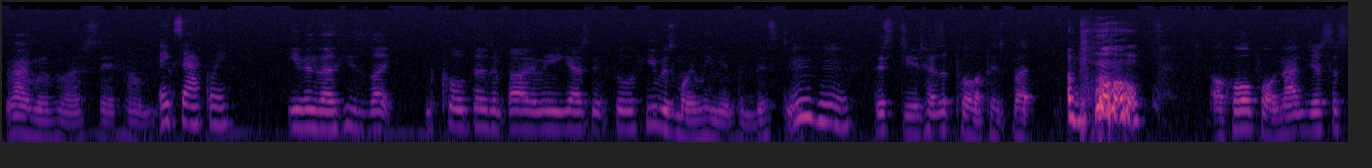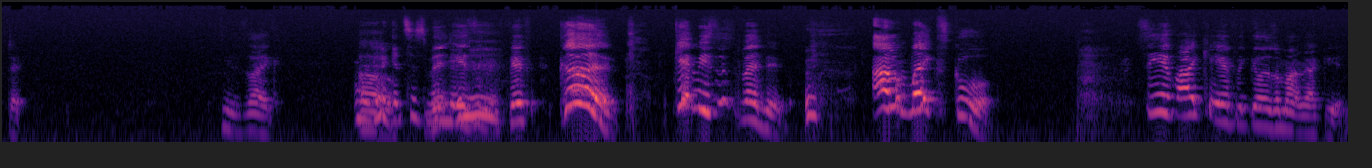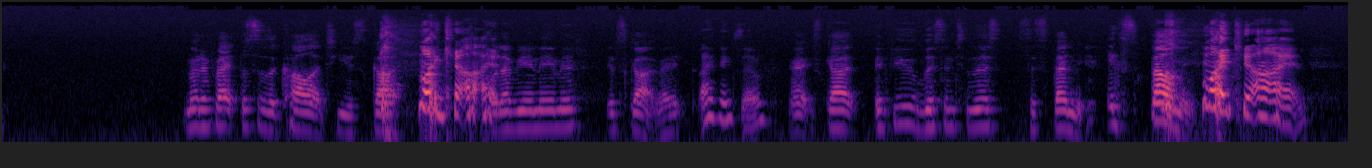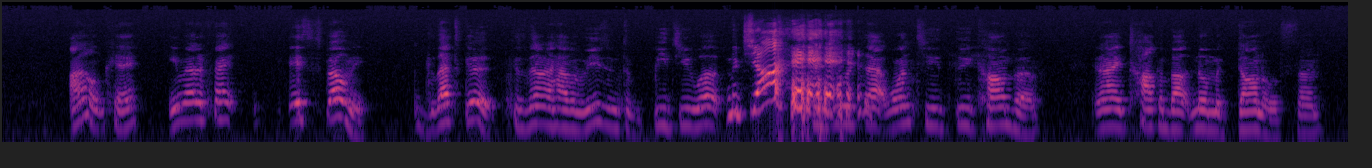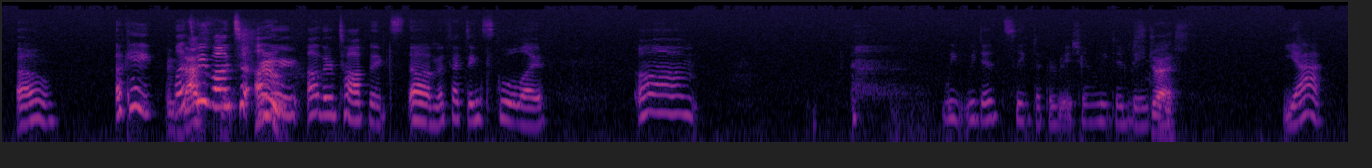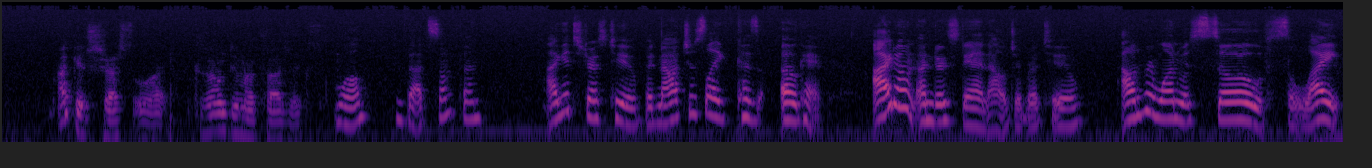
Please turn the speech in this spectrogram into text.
Ryan would have let us stay at home. Exactly. Even though he's like, cold doesn't bother me, you guys get school. He was more lenient than this dude. Mm-hmm. This dude has a pull up his butt. Oh, A whole pole, not just a stick. He's like, We're oh, gonna get suspended. Isn't fifth? Good! Get me suspended! I don't like school! See if I care if it goes on my record. Matter of fact, this is a call out to you, Scott. oh my god. whatever your name is. It's Scott, right? I think so. Alright, Scott, if you listen to this, suspend me. Expel me. Oh my god. I don't care. You matter of fact, expel me. That's good, because then I have a reason to beat you up with that one, two, three combo. And I ain't talking about no McDonald's, son. oh. Okay, And let's move on to other other topics um affecting school life. Um we did sleep deprivation. We did vaping. Stress. Yeah. I get stressed a lot, because I don't do my projects. Well, that's something. I get stressed too, but not just like cuz okay. I don't understand algebra 2. Algebra 1 was so slight.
